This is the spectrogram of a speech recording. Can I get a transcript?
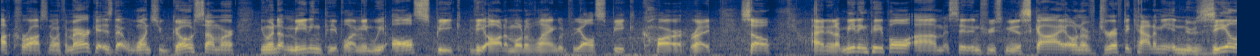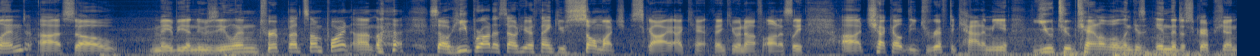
across North America is that once you go somewhere, you end up meeting people. I mean, we all speak the automotive language. We all speak car, right? So I ended up meeting people. Um, Sid introduced me to Sky, owner of Drift Academy in New Zealand. Uh, so maybe a New Zealand trip at some point. Um, so he brought us out here. Thank you so much, Sky. I can't thank you enough, honestly. Uh, check out the Drift Academy YouTube channel. The link is in the description.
